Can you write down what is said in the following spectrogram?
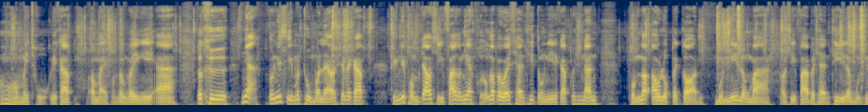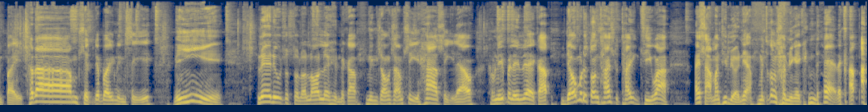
อ๋อไม่ถูกเลยครับ เอาใหม่ผมต้องไว้อย่างนี้ อ่า ก็คือ เนี่ย ตรงนี้สีมันถูกหมดแล้วใช่ไหมครับ สิ่งที่ผมจะเอาสีฟ้าตรงเนี้ยผมต้องเอาไปไว้แทนที่ตรงนี้นะครับ เพราะฉะนั้นผมต้องเอาหลบไปก่อน หมุนนี่ลงมา เอาสีฟ้าไปแทนที่แล้วหมุนขึ้นไปทะดามเสร็จเรียบร้อยหนึ่งสี นี่เล่ดูสดๆร้อนๆเลยเห็นไหมครับหนึ่งสองสามสี่ห้าสีแล้วทำนี้ไปเรื่อยๆครับ เดี๋ยวมาดูตอนท้ายสุดท้ายอีกทีว่า อ้สามอันที่เหลือเนี่ยมันจะต้องทำยังไงกันแน่นะครับอะ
